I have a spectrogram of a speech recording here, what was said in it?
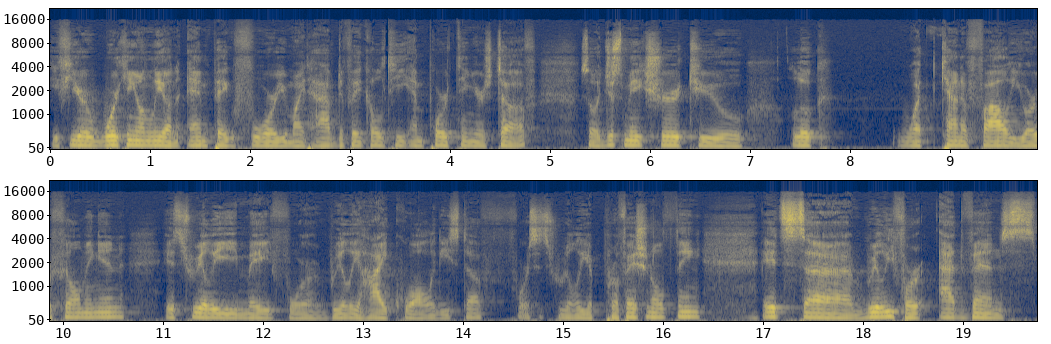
if you're working only on mpeg 4 you might have difficulty importing your stuff. So just make sure to look what kind of file you're filming in it's really made for really high quality stuff. Of course it's really a professional thing. It's uh, really for advanced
